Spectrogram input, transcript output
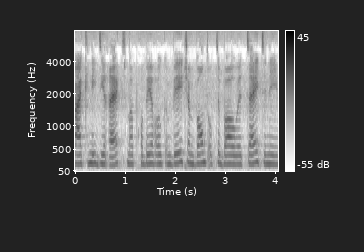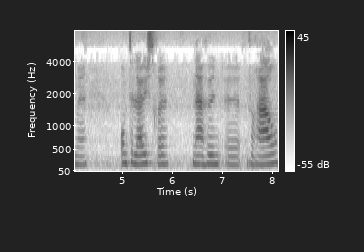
vaak niet direct. Maar probeer ook een beetje een band op te bouwen, tijd te nemen om te luisteren naar hun uh, verhaal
